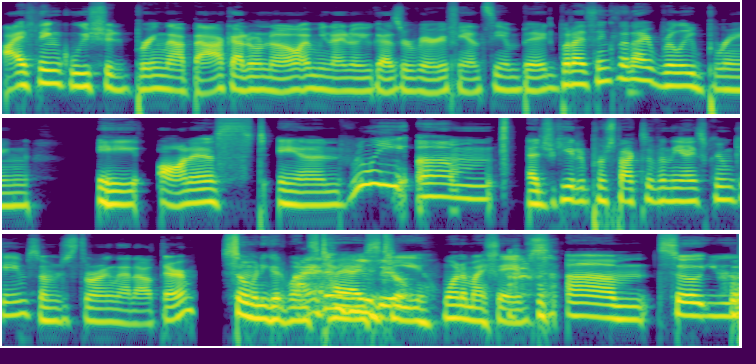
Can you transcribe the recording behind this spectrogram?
I think we should bring that back. I don't know. I mean, I know you guys are very fancy and big, but I think that I really bring a honest and really um educated perspective in the ice cream game. So I'm just throwing that out there. So many good ones. Thai iced tea, one of my faves. um, so you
